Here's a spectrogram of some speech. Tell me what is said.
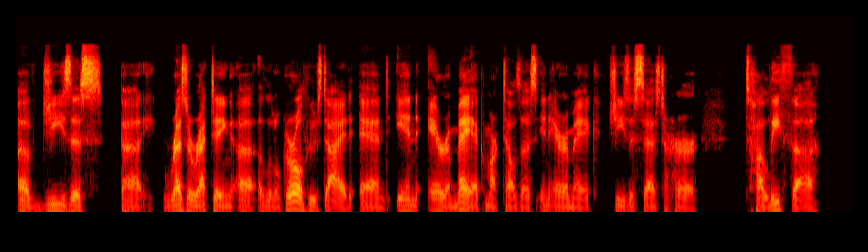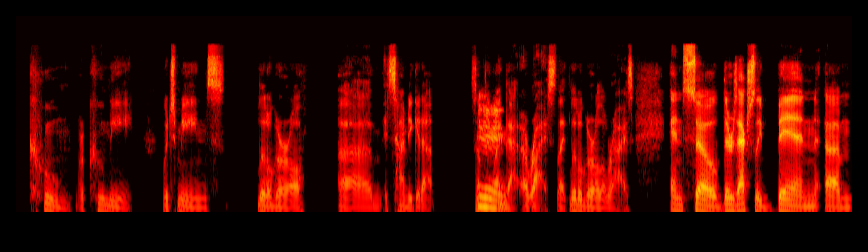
of Jesus uh, resurrecting a, a, little girl who's died. And in Aramaic, Mark tells us in Aramaic, Jesus says to her, Talitha kum or kumi, which means little girl, um, it's time to get up, something mm. like that, arise, like little girl, arise. And so there's actually been, um,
